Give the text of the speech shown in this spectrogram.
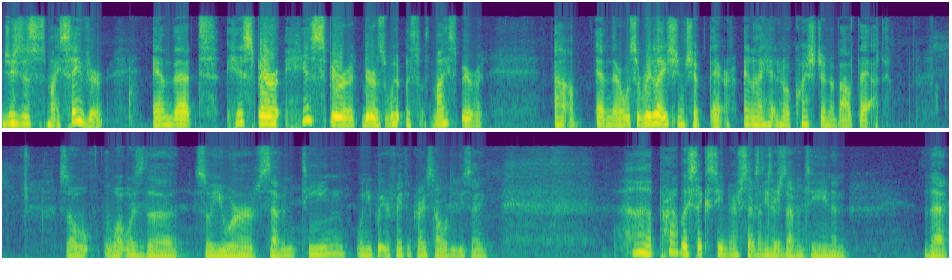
Jesus is my Savior and that his spirit his spirit bears witness with my spirit um, and there was a relationship there and i had no question about that. So what was the so you were 17 when you put your faith in christ? How old did you say? Uh, probably 16 or 17 16 or 17 and that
